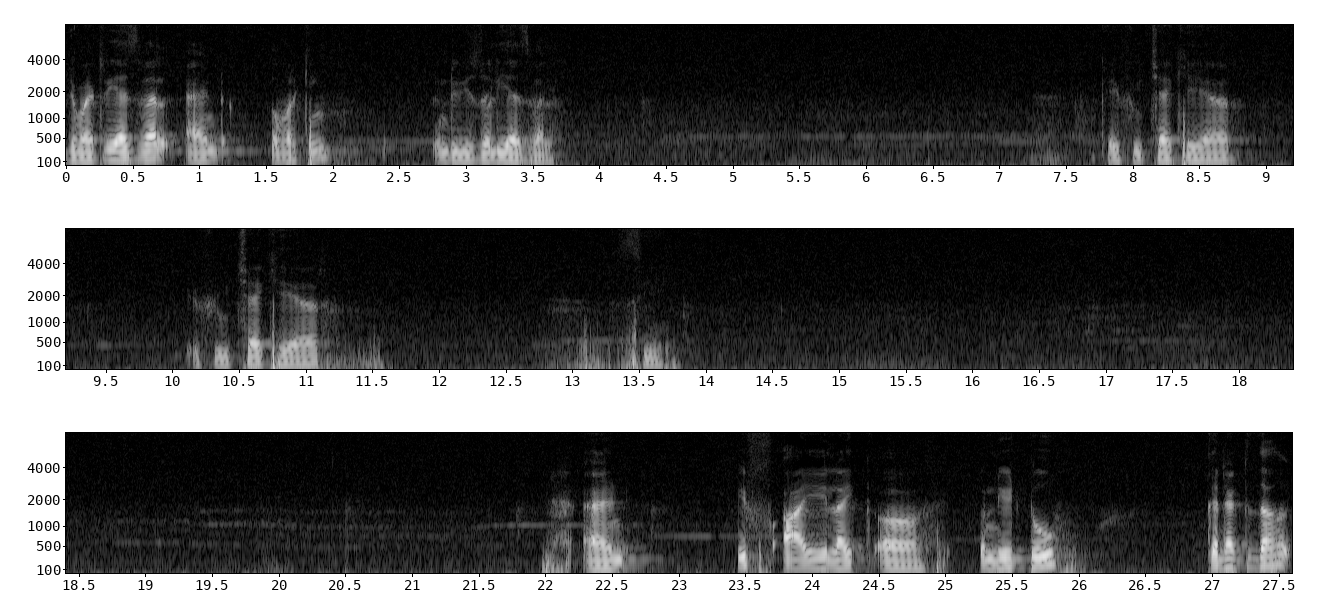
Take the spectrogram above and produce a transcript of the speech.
geometry as well and working individually as well. Okay if you check here if you check here see and if I like uh, need to connect the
